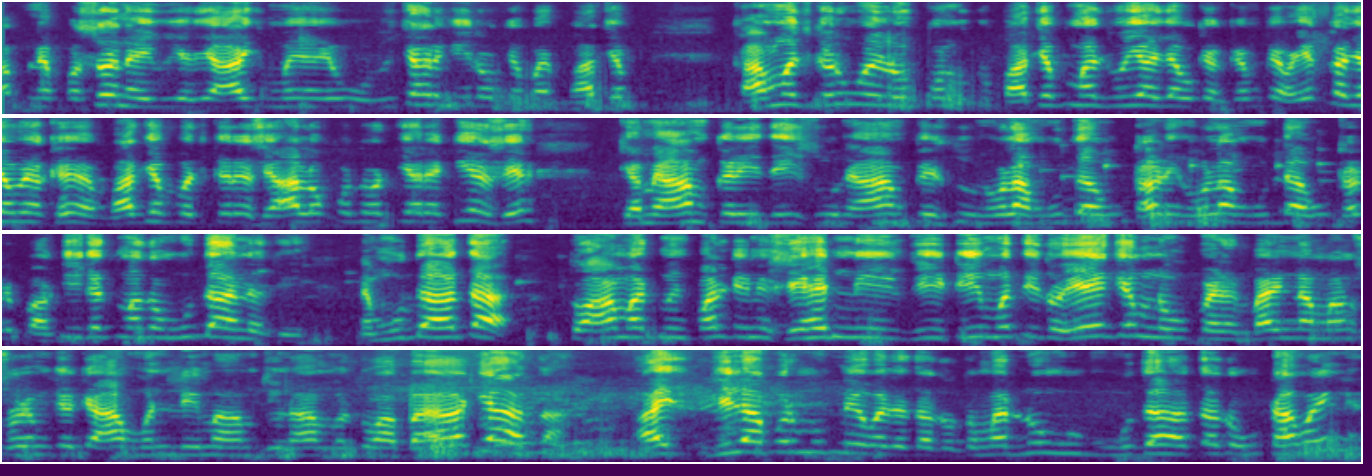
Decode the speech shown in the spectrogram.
આપને પસંદ આવી છે આજ મેં એવું વિચાર કર્યો કે ભાઈ ભાજપ કામ જ કરવું હોય લોકોનું તો ભાજપમાં જ જોયા જાવ. કે કેમ કે એક જ હવે ભાજપ જ કરે છે. આ લોકો તો અત્યારે કહે છે કે અમે આમ કરી દઈશું ને આમ કરીશું ને ઓલા મુદ્દા ઉઠાડીને ઓલા મુદ્દા ઉઠાડી હકીકતમાં તો મુદ્દા નથી. ને મુદ્દા હતા તો આમ આદમી પાર્ટીની શહેરની જે ટીમ હતી તો એ કેમ ન ઉપાડે? બહારના માણસો એમ કે આ મંડલીમાં આમ થયું આમ હતું. આ ભાઈ આ ક્યાં હતા? આ જિલ્લા પ્રમુખ ને એવા હતા. તો તમારે નો મુદ્દા હતા તો ઉઠાવાય ને.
